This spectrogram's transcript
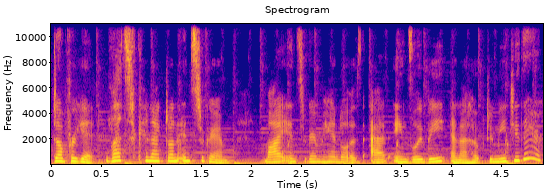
don't forget, let's connect on Instagram. My Instagram handle is at AinsleyB, and I hope to meet you there.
